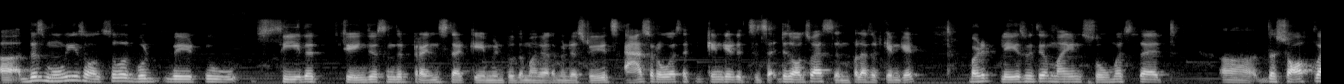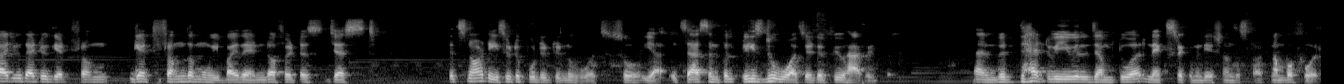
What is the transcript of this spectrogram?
uh, this movie is also a good way to see the changes in the trends that came into the Malayalam industry. It's as raw as it can get. It's, it is also as simple as it can get, but it plays with your mind so much that uh, the shock value that you get from get from the movie by the end of it is just it's not easy to put it into words. So yeah, it's as simple. Please do watch it if you haven't. And with that, we will jump to our next recommendation on the slot, number four.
